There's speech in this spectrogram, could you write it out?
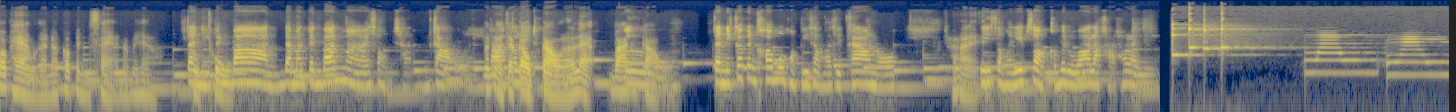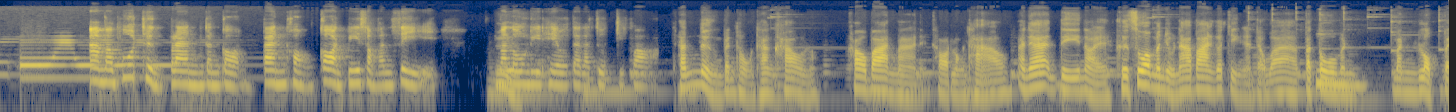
ก็แพงเหมือนกันนะ ก็เป็นแสนนะไม่ใช่เหรอแต่นี้ถูกๆเป็นบ้าน แต่มันเป็นบ้านไม้สองชั้นเก่าอะไรย่งมันงี้ยอาจจะบ้ยถูเก่าๆแล้วแหละ บ้านออเก่า แต่นี้ก็เป็นข้อมูลของปี 2019 เนอะใช่ ปี 2022 ก็ไม่รู้ว่าราคาเท่าไหร่เลยอะมาพูดถึงแปลนกันก่อน แปลนของก่อนปี 2004 มาลงดีเทลแต่ละจุดดีกว่า ชั้นหนึ่งเป็นโถงทางเข้าเนาะเข้าบ้านมาเนี่ยถอดรองเท้า อันเนี้ยดีหน่อยคือส้วมมันอยู่หน้าบ้านก็จริงอะแต่ว่าประตูมันอื มมันหลบไป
